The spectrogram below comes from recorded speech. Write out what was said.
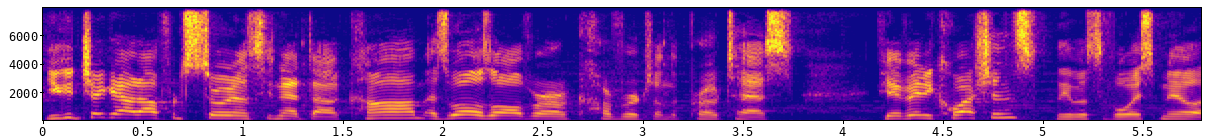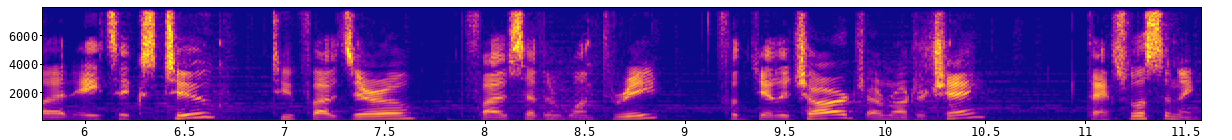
You can check out Alfred's story on CNET.com, as well as all of our coverage on the protests. If you have any questions, leave us a voicemail at 862 250 5713. For the Daily Charge, I'm Roger Cheng. Thanks for listening.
